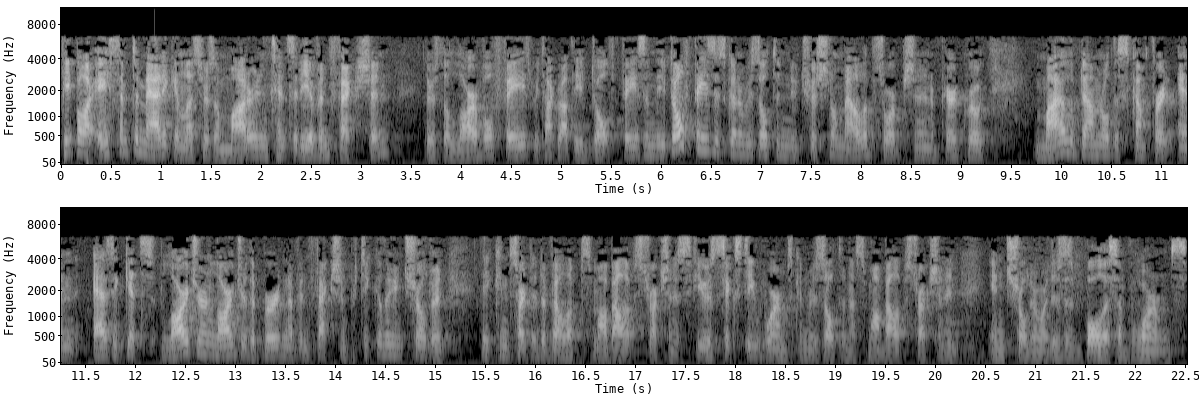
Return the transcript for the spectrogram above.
people are asymptomatic unless there's a moderate intensity of infection. There's the larval phase. We talk about the adult phase. And the adult phase is going to result in nutritional malabsorption and impaired growth, mild abdominal discomfort, and as it gets larger and larger, the burden of infection, particularly in children, they can start to develop small bowel obstruction. As few as 60 worms can result in a small bowel obstruction in, in children where there's this bolus of worms.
